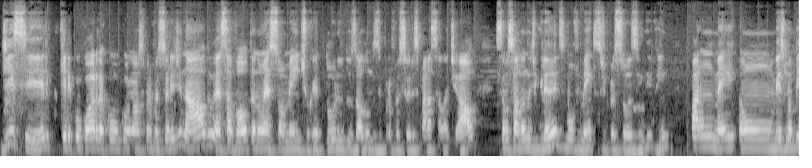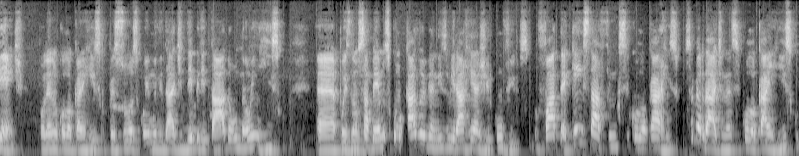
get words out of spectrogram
disse ele que ele concorda com, com, o nosso professor Edinaldo. Essa volta não é somente o retorno dos alunos e professores para a sala de aula, estamos falando de grandes movimentos de pessoas indo e vindo para um, mei, um mesmo ambiente, podendo colocar em risco pessoas com imunidade debilitada ou não em risco. É, pois não sabemos como cada organismo irá reagir com o vírus. O fato é, quem está afim de se colocar a risco? Isso é verdade, né? Se colocar em risco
